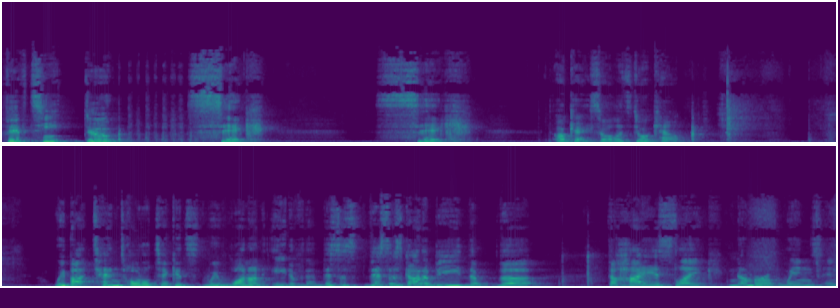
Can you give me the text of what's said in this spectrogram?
15. Dude, sick. Sick. Okay, so let's do a count. We bought 10 total tickets. We won on eight of them. This is this has got to be the the the highest like number of wins in,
